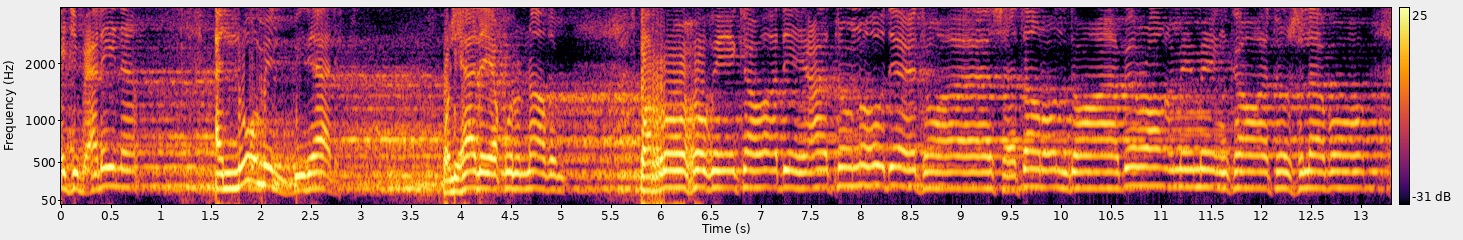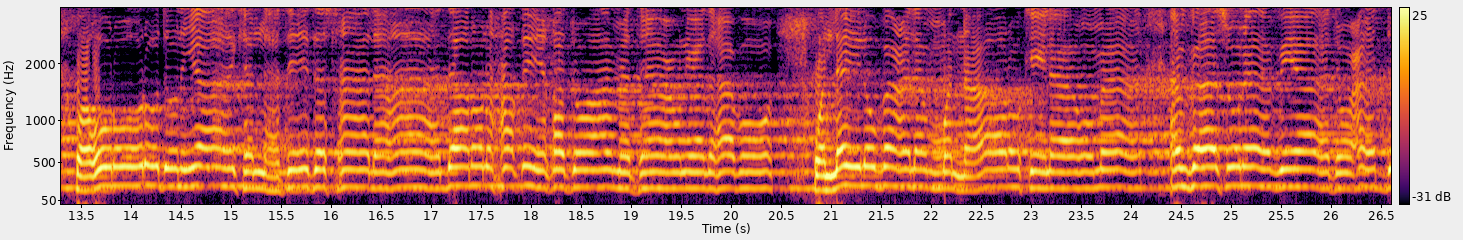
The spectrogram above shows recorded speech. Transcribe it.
يجب علينا أن نؤمن بذلك. ولهذا يقول الناظم والروح فيك وديعة أودعتها ستر دعاء بالرغم منك وتسلب وغرور دنياك التي تسعى لها دار حقيقتها متاع يذهب والليل فاعلم والنهار كلاهما أنفاسنا فيها تعد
